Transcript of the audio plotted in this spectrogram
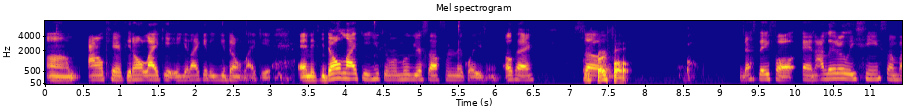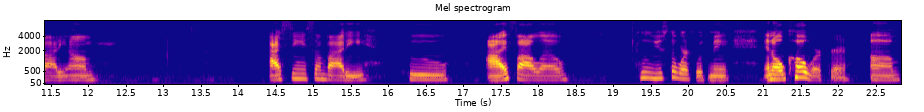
Um, I don't care if you don't like it, if you like it, or you don't like it. And if you don't like it, you can remove yourself from the equation. Okay. So that's their fault. That's their fault. And I literally seen somebody, um, I seen somebody who I follow who used to work with me, an old coworker, um,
